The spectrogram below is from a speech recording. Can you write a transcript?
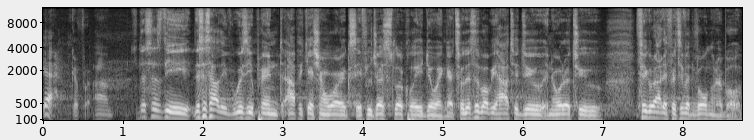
yeah, go for it. Um, so this is the this is how the WheezyPrint application works if you're just locally doing it. So this is what we had to do in order to figure out if it's even vulnerable.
